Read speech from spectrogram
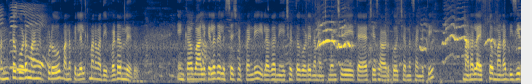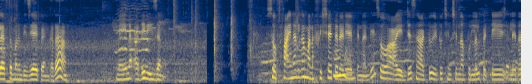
అంత కూడా మనం ఇప్పుడు మన పిల్లలకి మనం అది ఇవ్వడం లేదు. ఇంకా వాళ్ళకి ఎలా తెలిస్తే చెప్పండి ఇలాగ నేచర్తో కూడా ఇలా మంచి మంచి తయారు చేసి ఆడుకోవచ్చు అన్న సంగతి. మన లైఫ్తో మన బిజీ లైఫ్తో మనం బిజీ అయిపోయాం కదా. మెయిన్ అది రీజన్ సో ఫైనల్గా మన ఫిష్ అయితే రెడీ అయిపోయిందండి. సో ఆ ఎడ్జెస్ అటు ఇటు చిన్న చిన్న పుల్లలు పెట్టి లేదా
